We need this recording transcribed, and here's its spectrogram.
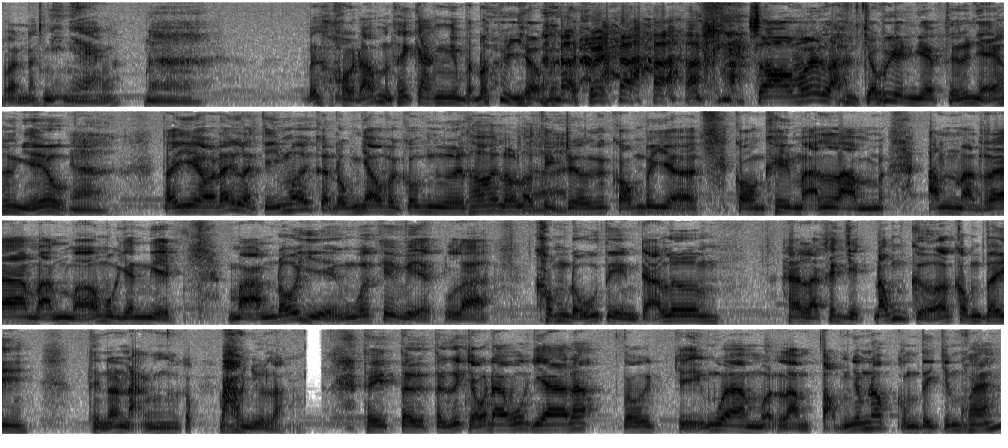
và nó nhẹ nhàng lắm à hồi đó mình thấy căng nhưng mà đối bây giờ mình thấy so với làm chủ doanh nghiệp thì nó nhẹ hơn nhiều. Yeah. Dạ. tại vì hồi đấy là chỉ mới có đụng nhau về con người thôi lâu lâu thị trường còn bây giờ còn khi mà anh làm anh mà ra mà anh mở một doanh nghiệp mà anh đối diện với cái việc là không đủ tiền trả lương hay là cái việc đóng cửa công ty thì nó nặng gấp bao nhiêu lần. Thì từ từ cái chỗ đa quốc gia đó tôi chuyển qua làm tổng giám đốc công ty chứng khoán.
